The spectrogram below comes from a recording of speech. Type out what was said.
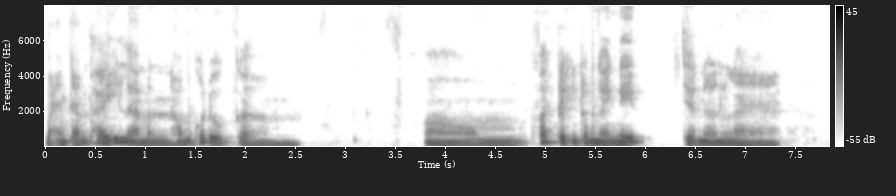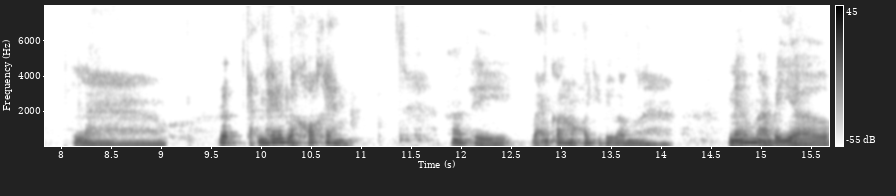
bạn cảm thấy là mình không có được, um, um, phát triển trong nghề nghiệp, cho nên là là rất cảm thấy rất là khó khăn. à, thì bạn có hỏi chị Phi Vân là nếu mà bây giờ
